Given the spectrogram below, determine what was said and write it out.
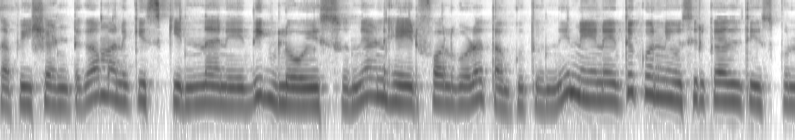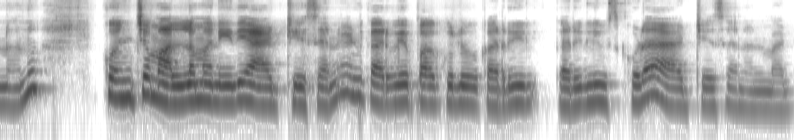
సఫిషియెంట్గా మనకి స్కిన్ అనేది గ్లో ఇస్తుంది అండ్ హెయిర్ ఫాల్ కూడా తగ్గుతుంది. నేనైతే కొన్ని ఉసిరికాయలు తీసుకున్నాను. కొంచెం అల్లం అనేది యాడ్ చేశాను అండ్ కరివేపాకులు కర్రీ కర్రీ లీవ్స్ కూడా యాడ్ చేశాను అనమాట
